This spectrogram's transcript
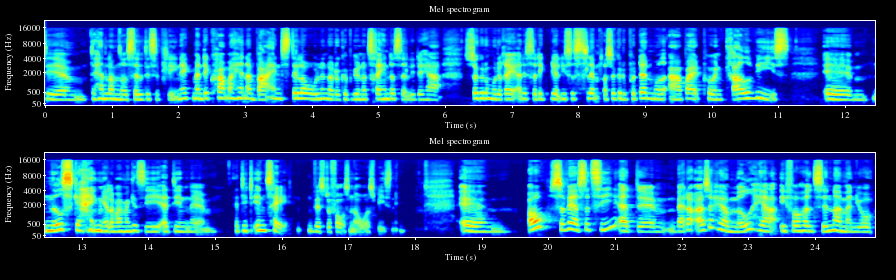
det, øhm, det handler om noget selvdisciplin, ikke? men det kommer hen ad vejen, stille og roligt, når du kan begynde at træne dig selv i det her, så kan du moderere det, så det ikke bliver lige så slemt, og så kan du på den måde arbejde på en gradvis øh, nedskæring, eller hvad man kan sige, af, din, øh, af dit indtag, hvis du får sådan en overspisning. Øh, og så vil jeg så sige, at øh, hvad der også hører med her, i forhold til, når man jo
